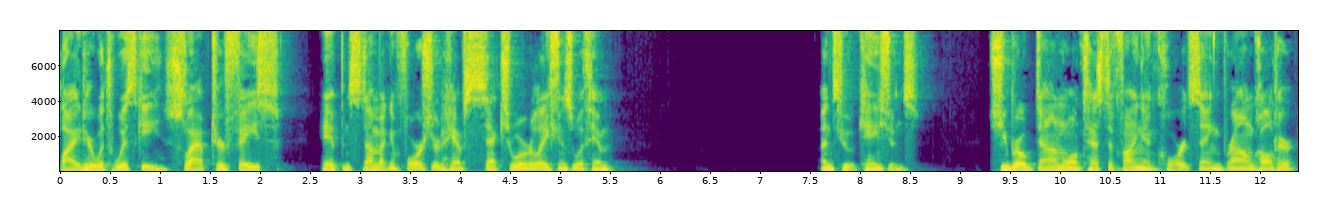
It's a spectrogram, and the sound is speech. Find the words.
plied her with whiskey, slapped her face, hip, and stomach, and forced her to have sexual relations with him on two occasions. She broke down while testifying in court, saying Brown called her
